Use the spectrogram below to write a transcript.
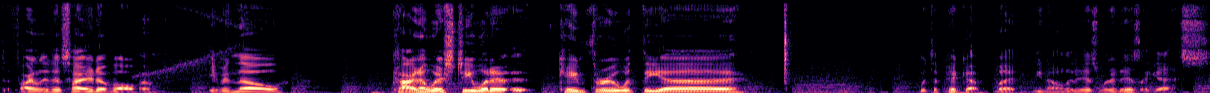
To finally decided to evolve him. Even though... Kinda wished he would've... Uh, came through with the, uh... With the pickup, but, you know, it is what it is, I guess.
